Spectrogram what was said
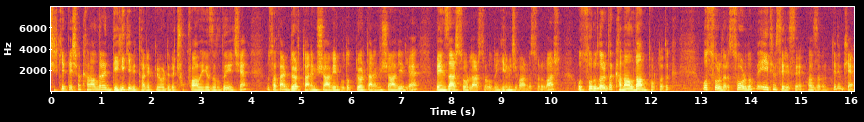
Şirketleşme kanallara deli gibi talep gördü ve çok fazla yazıldığı için bu sefer 4 tane müşavir bulduk. 4 tane müşavirle benzer sorular soruldu. 20 civarında soru var. O soruları da kanaldan topladık. O soruları sordum ve eğitim serisi hazırladım. Dedim ki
